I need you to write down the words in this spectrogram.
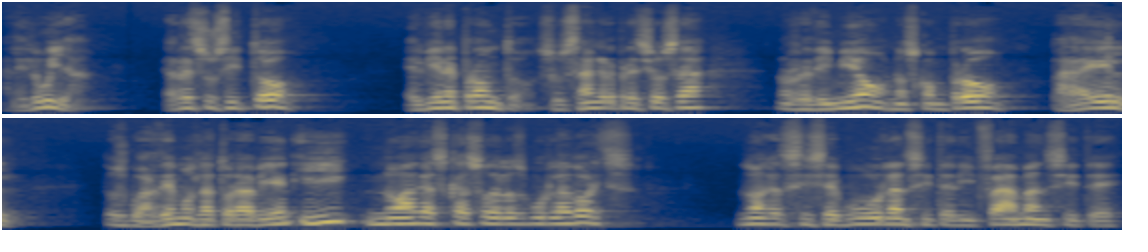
Aleluya. Él resucitó, Él viene pronto, su sangre preciosa nos redimió, nos compró para Él. Entonces guardemos la Torah bien y no hagas caso de los burladores. No hagas si se burlan, si te difaman, si te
